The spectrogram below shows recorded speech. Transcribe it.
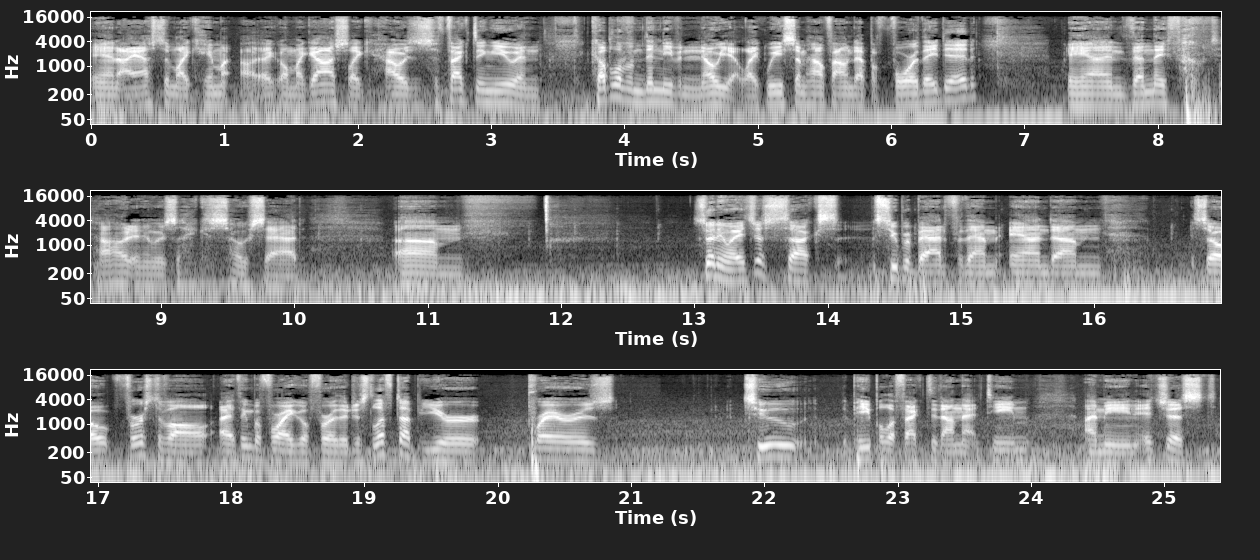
and I asked them like, "Hey, my, like, oh my gosh, like, how is this affecting you?" And a couple of them didn't even know yet. Like, we somehow found out before they did, and then they found out, and it was like so sad. Um, so anyway, it just sucks, super bad for them. And um, so, first of all, I think before I go further, just lift up your prayers to the people affected on that team. I mean, it just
